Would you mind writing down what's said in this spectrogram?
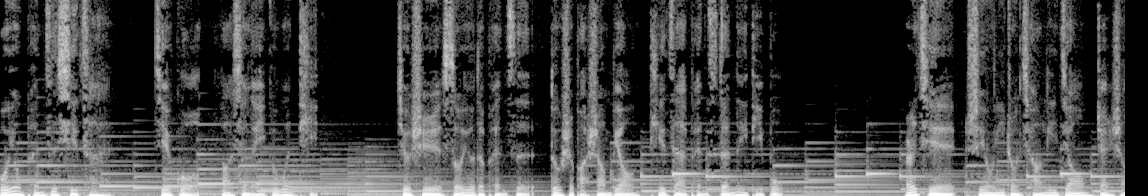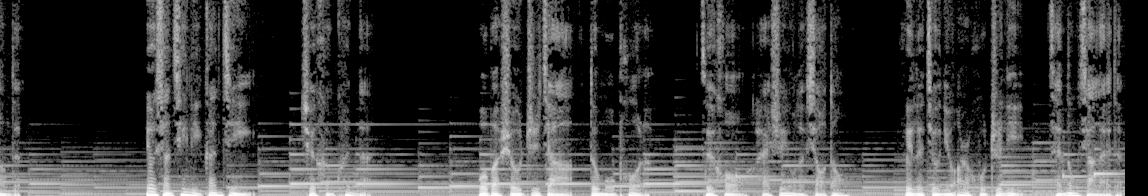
我用盆子洗菜，结果发现了一个问题，就是所有的盆子都是把商标贴在盆子的内底部，而且是用一种强力胶粘上的。要想清理干净，却很困难。我把手指甲都磨破了，最后还是用了小刀，费了九牛二虎之力才弄下来的，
